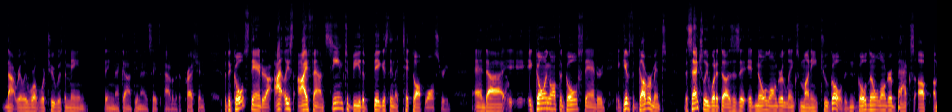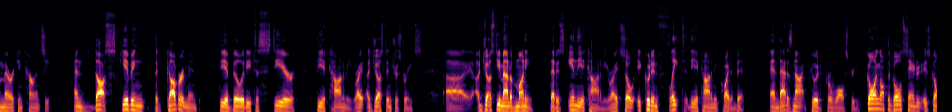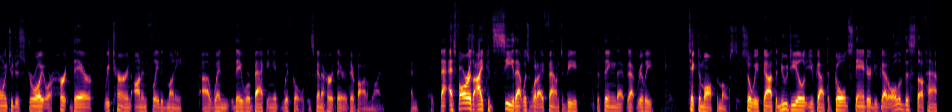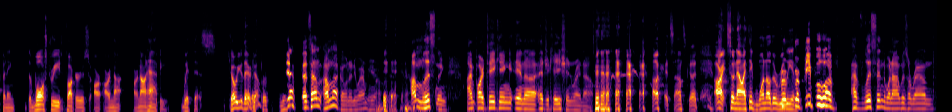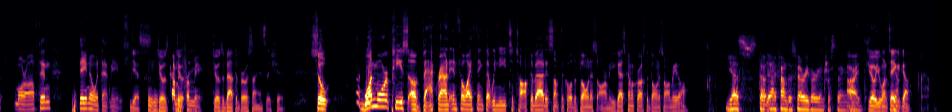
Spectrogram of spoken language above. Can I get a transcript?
not really. World War II was the main thing that got the United States out of the depression. But the gold standard, I, at least I found, seemed to be the biggest thing that ticked off Wall Street. And uh, it, it going off the gold standard, it gives the government essentially what it does is it, it no longer links money to gold. Gold no longer backs up American currency. And thus giving the government the ability to steer the economy, right? Adjust interest rates, uh, adjust the amount of money that is in the economy, right? So it could inflate the economy quite a bit. And that is not good for Wall Street. Going off the gold standard is going to destroy or hurt their return on inflated money uh, when they were backing it with gold. It's going to hurt their their bottom line. And that, as far as I could see, that was what I found to be the thing that that really ticked them off the most. So we've got the New Deal, you've got the gold standard, you've got all of this stuff happening. The Wall Street fuckers are are not are not happy with this. Joe, are you there, Joe? Perfect. Yeah, that sounds. I'm not going anywhere. I'm here. I'm listening. I'm partaking in uh, education right now. It sounds good. All right, so now I think one other really for people who have have listened when I was around more often, they know what that means. yes, Mhm. Joe's Coming Joe- from me. Joe's about the bro science this shit. So, one more piece of background info I think that we need to talk about is something called the bonus army. You guys come across the bonus army at all? Yes, that, Yeah. I found this very, very interesting. All right, and- Joe, you want to take yeah. it?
